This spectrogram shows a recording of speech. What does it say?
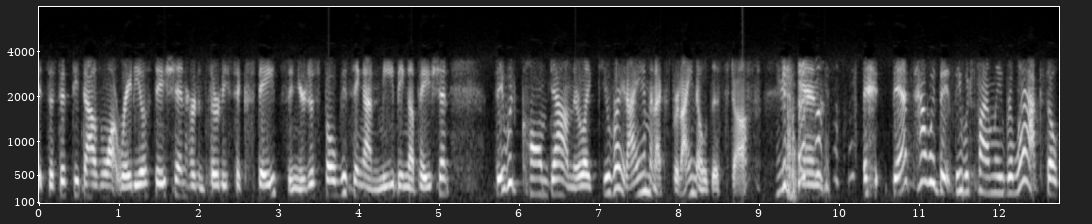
it's a 50,000 watt radio station heard in 36 states, and you're just focusing on me being a patient, they would calm down. They're like, "You're right. I am an expert. I know this stuff." and that's how they, they would finally relax. So,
